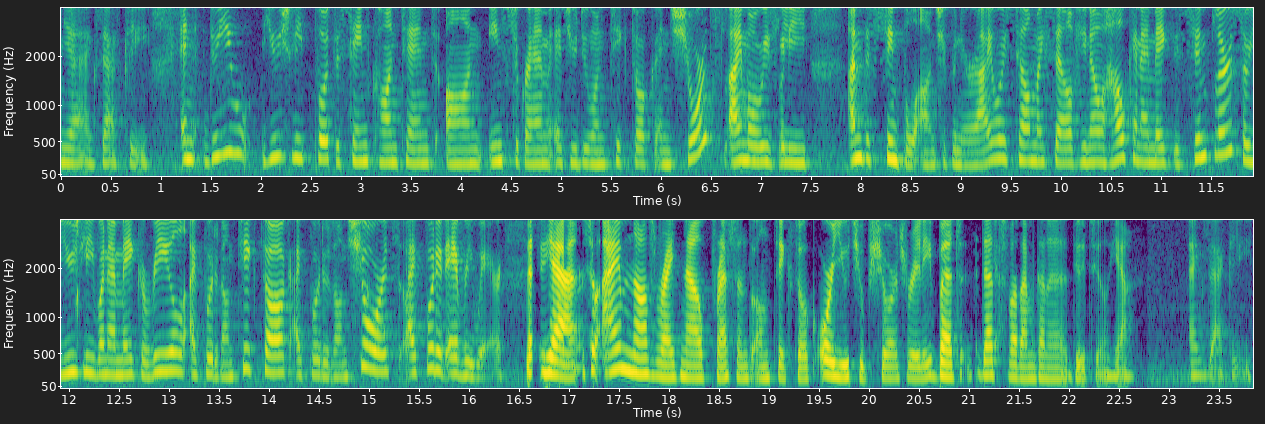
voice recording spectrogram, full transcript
Yeah, exactly. And do you usually put the same content on Instagram as you do on TikTok and Shorts? I'm always really, I'm the simple entrepreneur. I always tell myself, you know, how can I make this simpler? So usually when I make a reel, I put it on TikTok, I put it on Shorts, I put it everywhere. yeah. So I'm not right now present on TikTok or YouTube Shorts really, but that's yeah. what I'm going to do too. Yeah. Exactly.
